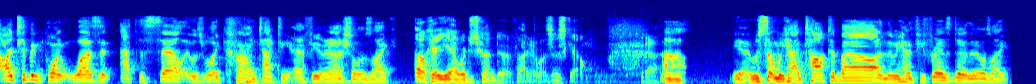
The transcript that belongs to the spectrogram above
our tipping point wasn't at the sale it was really contacting fe international it was like okay yeah we're just gonna do it Fuck it, let's just go yeah. Uh, yeah, it was something we kind of talked about, and then we had a few friends do it, and then it was like,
